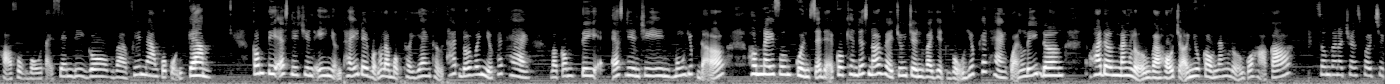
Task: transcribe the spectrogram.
họ phục vụ tại San Diego và phía nam của quận Cam. Công ty SDG&E nhận thấy đây vẫn là một thời gian thử thách đối với nhiều khách hàng và công ty SDG&E muốn giúp đỡ. Hôm nay Phương Quỳnh sẽ để cô Candice nói về chương trình và dịch vụ giúp khách hàng quản lý đơn, hóa đơn năng lượng và hỗ trợ nhu cầu năng lượng của họ có. So I'm gonna transfer to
